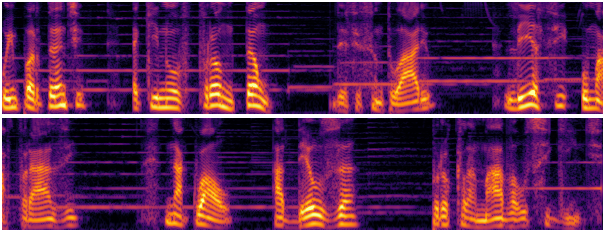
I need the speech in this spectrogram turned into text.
O importante é que no frontão desse santuário lia-se uma frase na qual a deusa proclamava o seguinte:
